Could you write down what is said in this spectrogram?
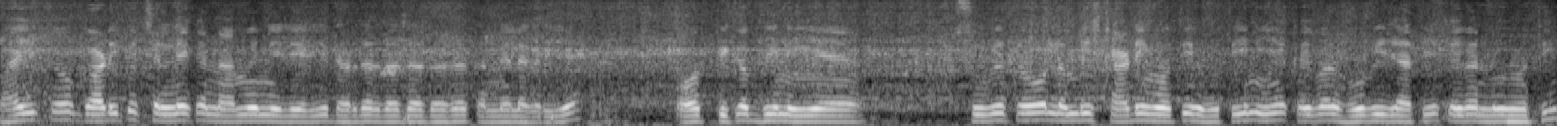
भाई तो गाड़ी तो चलने का नाम ही नहीं ले रही है। धर धर धर धर धर करने लग रही है। और पिकअप भी नहीं है। सुबह तो लंबी स्टार्टिंग होती होती ही नहीं है। कई बार हो भी जाती है, कई बार नहीं होती।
